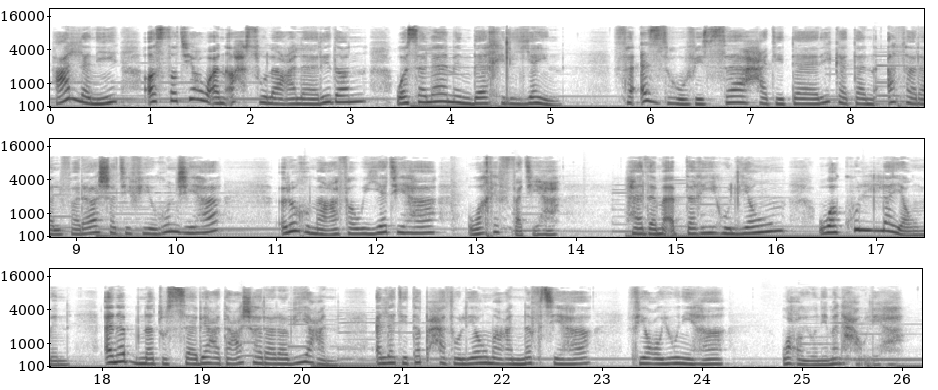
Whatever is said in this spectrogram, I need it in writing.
علني أستطيع أن أحصل على رضا وسلام داخليين فأزهو في الساحة تاركة أثر الفراشة في غنجها رغم عفويتها وخفتها. هذا ما أبتغيه اليوم وكل يوم. أنا ابنة السابعة عشر ربيعا التي تبحث اليوم عن نفسها في عيونها وعيون من حولها.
